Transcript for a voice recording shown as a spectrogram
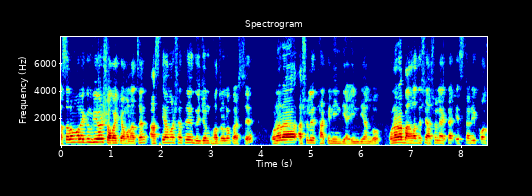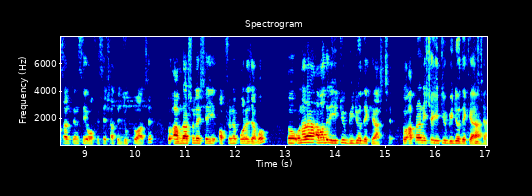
আসসালামু আলাইকুম ভিউয়ার সবাই কেমন আছেন? আজকে আমার সাথে দুইজন ভদ্রলোক আসছে। ওনারা আসলে থাকেন ইন্ডিয়া ইন্ডিয়ান লোক। ওনারা বাংলাদেশে আসলে একটা স্টাডি কনসালটেন্সি অফিসের সাথে যুক্ত আছে। তো আমরা আসলে সেই অপশনে পরে যাব। তো ওনারা আমাদের ইউটিউব ভিডিও দেখে আসছে। তো আপনারা নিশ্চয়ই ইউটিউব ভিডিও দেখে আসছেন।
